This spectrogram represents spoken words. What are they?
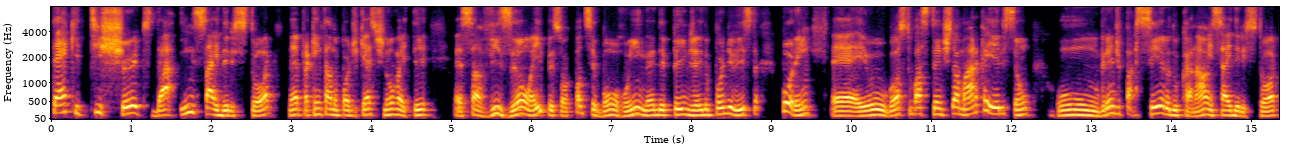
Tech T-shirt da Insider Store, né? Para quem está no podcast não vai ter essa visão aí, pessoal, que pode ser bom ou ruim, né? Depende aí do ponto de vista. Porém, é, eu gosto bastante da marca e eles são um grande parceiro do canal Insider Store.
